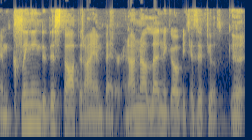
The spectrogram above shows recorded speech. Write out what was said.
am clinging to this thought that I am better, and I'm not letting it go because it feels good.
